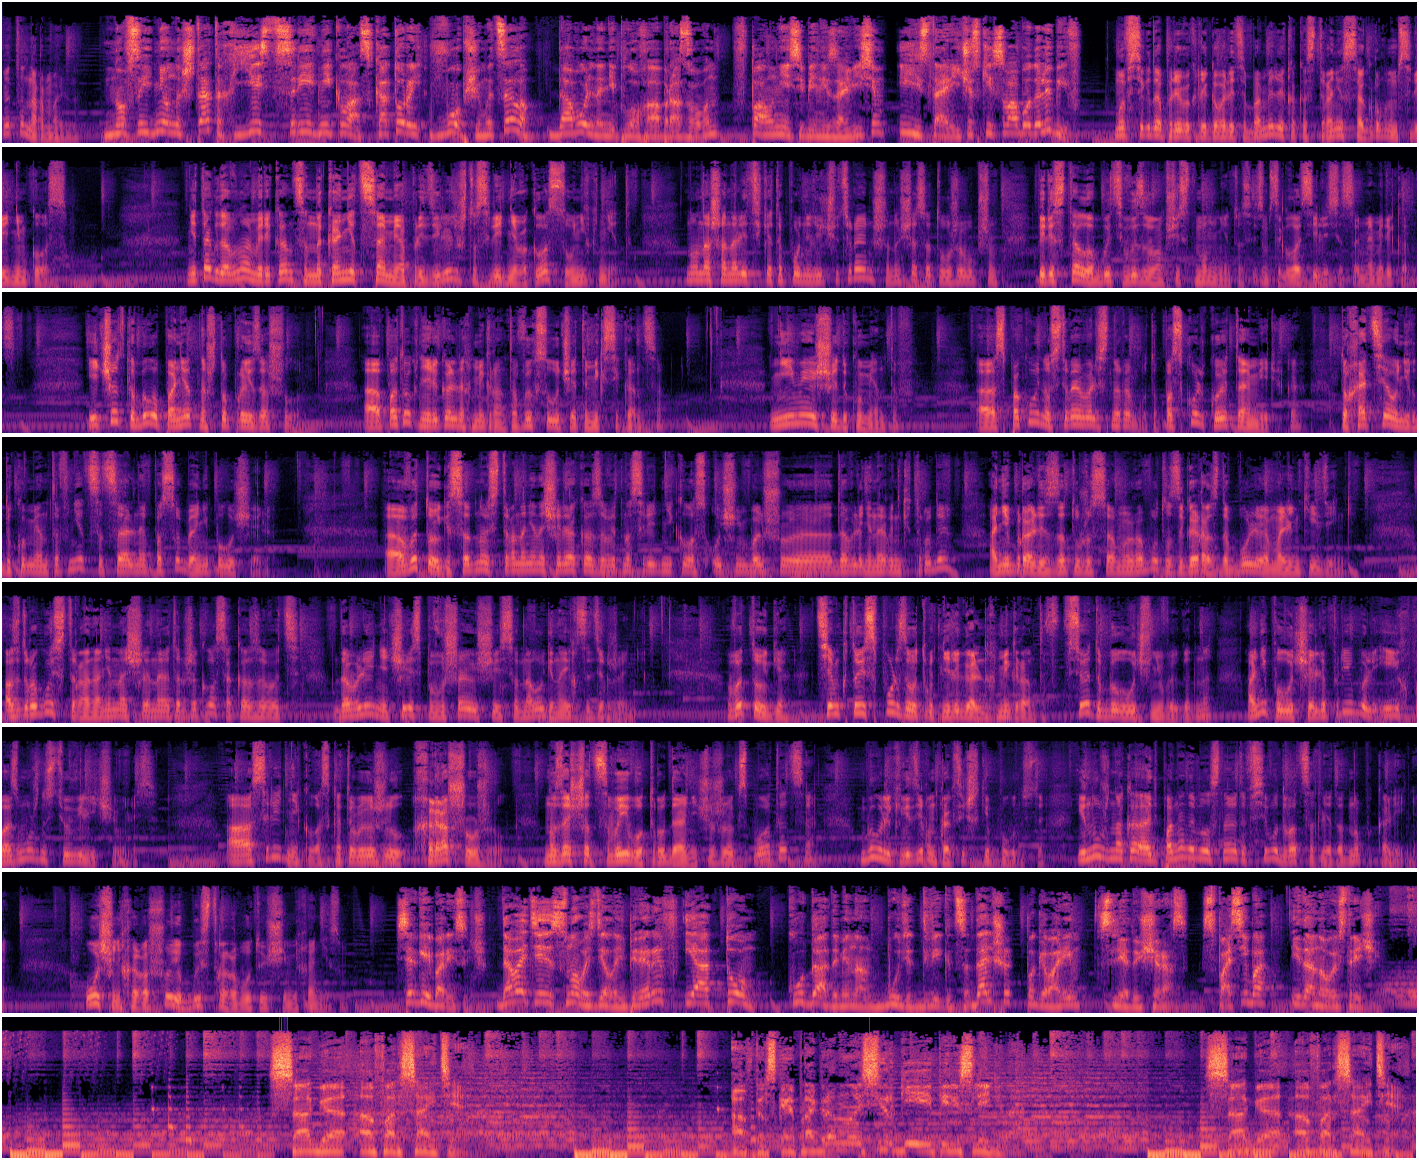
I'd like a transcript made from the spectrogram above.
Это нормально. Но в Соединенных Штатах есть средний класс, который в общем и целом довольно неплохо образован, вполне себе независим и исторически свободолюбив. Мы всегда привыкли говорить об Америке как о стране с огромным средним классом. Не так давно американцы наконец сами определили, что среднего класса у них нет. Но наши аналитики это поняли чуть раньше, но сейчас это уже, в общем, перестало быть вызовом общественному мнению. То есть с этим согласились и сами американцы. И четко было понятно, что произошло. А поток нелегальных мигрантов, в их случае это мексиканцы, не имеющие документов, а спокойно устраивались на работу. Поскольку это Америка, то хотя у них документов нет, социальное пособие они получали. А в итоге, с одной стороны, они начали оказывать на средний класс очень большое давление на рынке труда. Они брались за ту же самую работу за гораздо более маленькие деньги. А с другой стороны, они начали на этот же класс оказывать давление через повышающиеся налоги на их содержание. В итоге, тем, кто использовал труд нелегальных мигрантов, все это было очень выгодно, они получали прибыль и их возможности увеличивались. А средний класс, который жил, хорошо жил, но за счет своего труда, а не чужой эксплуатации, был ликвидирован практически полностью. И нужно, понадобилось на это всего 20 лет, одно поколение. Очень хорошо и быстро работающий механизм. Сергей Борисович, давайте снова сделаем перерыв и о том, куда доминант будет двигаться дальше, поговорим в следующий раз. Спасибо и до новой встречи. Сага о Форсайте. Авторская программа Сергея Переслегина. Сага о Форсайте.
